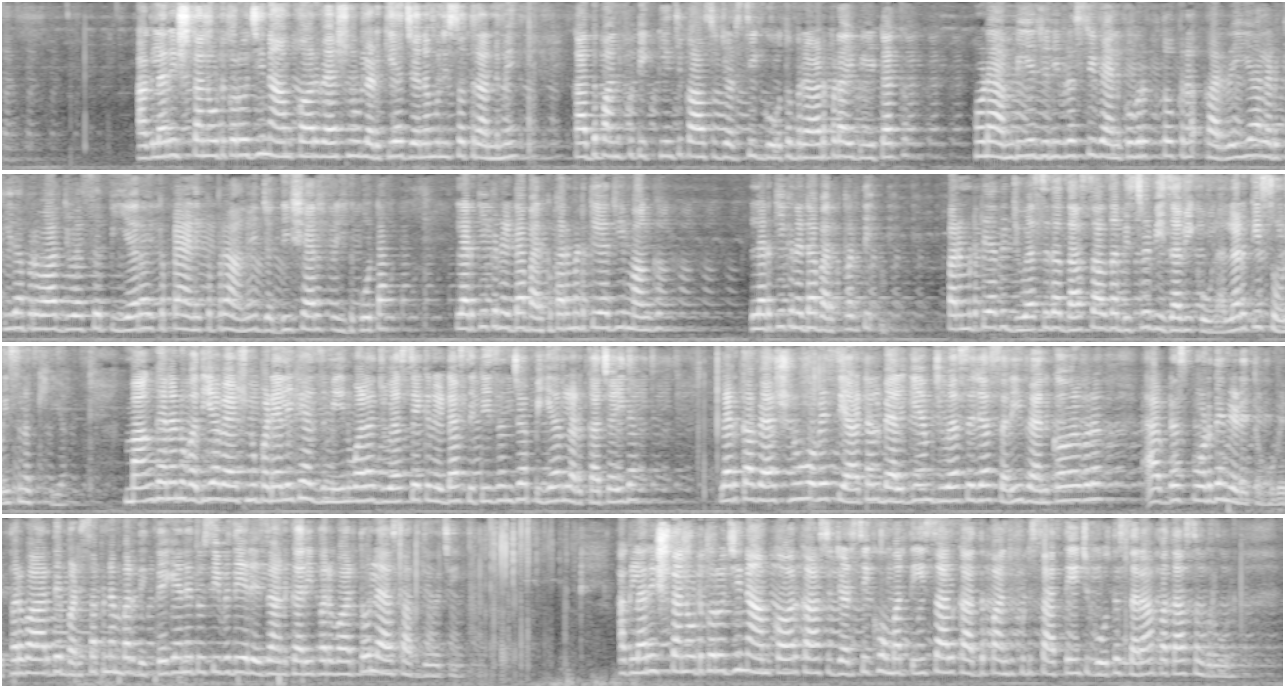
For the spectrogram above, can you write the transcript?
ਅਗਲਾ ਰਿਸ਼ਤਾ ਨੋਟ ਕਰੋ ਜੀ। ਨਾਮ ਕੌਰ ਵੈਸ਼ਨੂ, ਲੜਕੀ ਹੈ, ਜਨਮ 1993 ਕੱਦ 5 ਫੁੱਟ 1 ਇੰਚ, ਕਾਸਟ ਜਰਸੀ, ਗੋਤ ਬਰਾੜ, ਪੜ੍ਹਾਈ ਬੀਟੈਕ। ਹੁਣ ਐਮਬੀਏ ਯੂਨੀਵਰਸਿਟੀ ਵੈਨਕੂਵਰ ਤੋਂ ਕਰ ਰਹੀ ਆ। ਲੜਕੀ ਦਾ ਪਰਿਵਾਰ ਯੂਐਸਏ ਪੀਆਰ ਆ, ਇੱਕ ਭੈਣ, ਇੱਕ ਭਰਾ ਨੇ, ਜੱਦੀ ਸ਼ਹਿਰ ਫਰੀਦਕੋਟ ਆ। ਲੜਕੀ ਕੈਨੇਡਾ ਵਰਕ ਪਰਮਿਟ ਤੇ ਆ ਜੀ, ਮੰਗ। ਲੜਕੀ ਕੈਨੇਡਾ ਵਰਕ ਪਰਮਿਟ ਤੇ ਆ ਤੇ ਯੂਐਸਏ ਦਾ 10 ਸਾਲ ਦਾ ਵਿਜ਼ਟਰ ਵੀਜ਼ਾ ਵੀ ਕੋਲ ਆ। ਲੜਕੀ ਸੋਹਣੀ ਸੁਨੱਖੀ ਆ। ਮੰਗ ਇਹਨਾਂ ਨੂੰ ਵਧੀਆ ਵੈਸ਼ ਨੂੰ ਪੜਿਆ ਲਿਖਿਆ, ਜ਼ਮੀਨ ਵਾਲਾ ਯੂਐਸਏ ਕੈਨੇਡਾ ਸਿਟੀਜ਼ਨ ਜਾਂ ਪੀਆਰ ਲੜਕਾ ਚਾਹੀਦਾ। ਲੜਕਾ ਵੈਸ਼ ਨੂੰ ਹੋਵੇ ਸਿਆਟਲ ਬੈਲਜੀਅਮ ਯੂਐਸਏ ਜਾਂ ਸਰੀ ਵੈਨਕੂਵਰ ਐਬਡਸਪੋਰਟ ਦੇ ਨੇੜੇ ਤੋਂ ਹੋਵੇ। ਪਰਿਵਾਰ ਦੇ WhatsApp ਨੰਬਰ ਦਿੱਤੇ ਗਏ ਨੇ, ਤੁਸੀਂ ਵਧੇਰੇ ਜਾਣਕਾਰੀ ਪਰਿਵਾਰ ਤੋਂ ਲੈ ਸਕਦੇ ਹੋ ਜੀ। ਅਗਲਾ ਰਿਸ਼ਤਾ ਨੋਟ ਕਰੋ ਜੀ, ਨਾਮ ਕੌਰ, ਕਾਸਟ ਜਰਸੀ ਉਮਰ 30 ਸਾਲ, ਕੱਦ 5 ਫੁੱਟ 7 ਇੰਚ, ਗੋਤ ਸਰਾ, ਪਤਾ ਸੰਗਰੂਰ।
